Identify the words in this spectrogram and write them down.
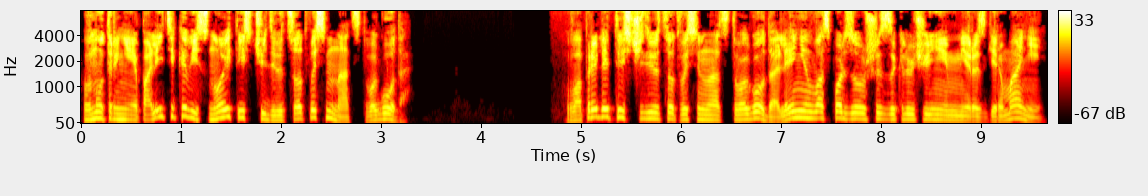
Внутренняя политика весной 1918 года. В апреле 1918 года Ленин, воспользовавшись заключением мира с Германией,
